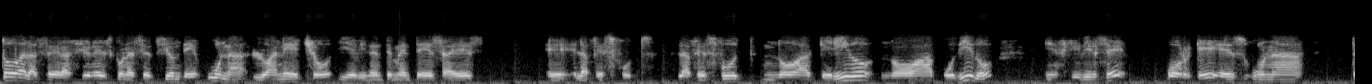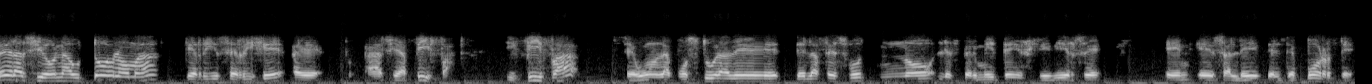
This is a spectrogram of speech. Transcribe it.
todas las federaciones, con la excepción de una, lo han hecho y evidentemente esa es eh, la FESFUT. La FESFUT no ha querido, no ha podido inscribirse porque es una federación autónoma que se rige eh, hacia FIFA. Y FIFA, según la postura de, de la FESFUT, no les permite inscribirse en esa ley del deporte.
